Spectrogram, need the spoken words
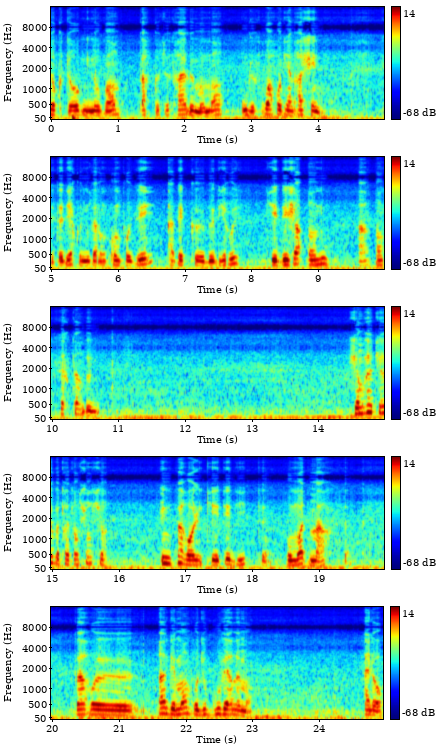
octobre, novembre, parce que ce sera le moment où le froid reviendra chez nous. C'est-à-dire que nous allons composer avec euh, le virus qui est déjà en nous, en certains de nous. J'aimerais attirer votre attention sur une parole qui a été dite au mois de mars par euh, un des membres du gouvernement. Alors,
